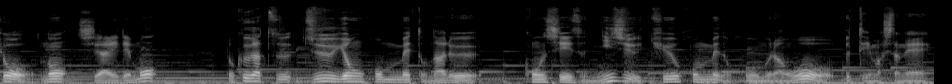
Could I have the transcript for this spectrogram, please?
今日の試合でも6月14本目となる今シーズン29本目のホームランを打っていましたね。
